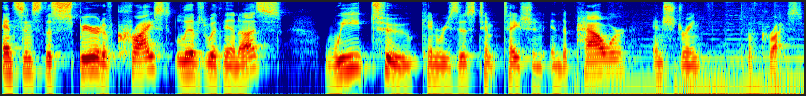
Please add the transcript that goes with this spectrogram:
and since the Spirit of Christ lives within us, we too can resist temptation in the power and strength of Christ.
